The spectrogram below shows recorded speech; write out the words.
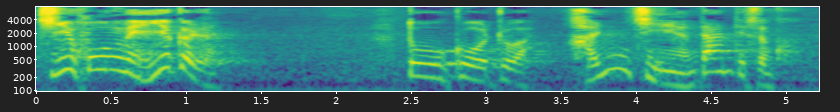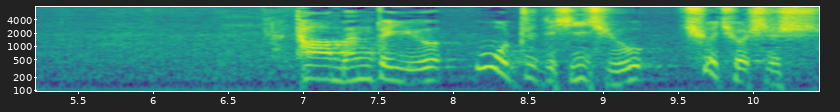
几乎每一个人都过着很简单的生活，他们对于物质的需求确确实实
